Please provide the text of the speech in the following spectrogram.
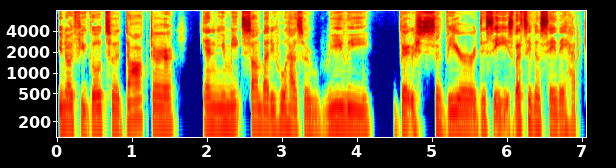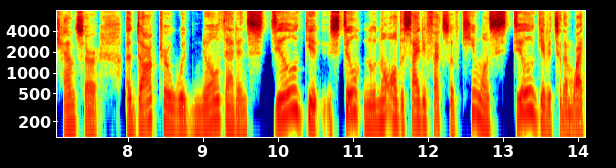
you know, if you go to a doctor and you meet somebody who has a really very severe disease, let's even say they had cancer, a doctor would know that and still give, still know all the side effects of chemo and still give it to them. Why?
